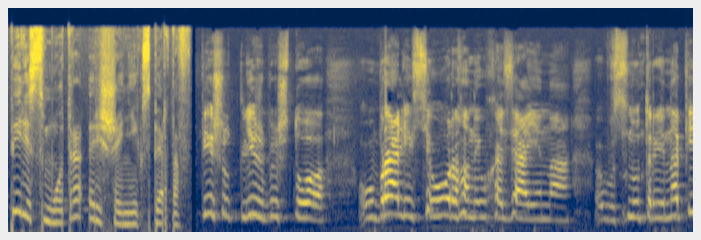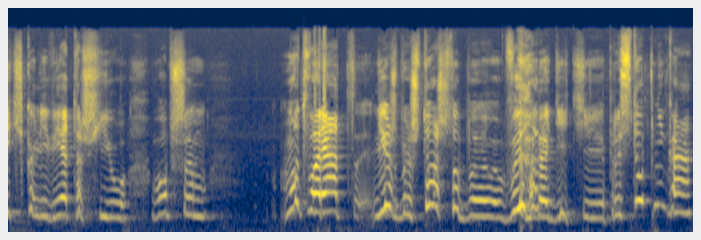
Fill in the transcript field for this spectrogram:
пересмотра решений экспертов. Пишут лишь бы, что убрали все органы у хозяина снутри, напичкали ветошью. В общем, ну, творят лишь бы что, чтобы выгородить преступника,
